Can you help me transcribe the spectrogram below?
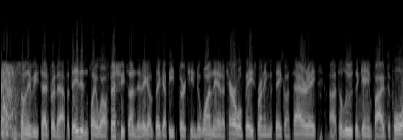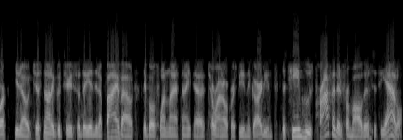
something to be said for that. But they didn't play well, especially Sunday. They got they got beat thirteen to one. They had a terrible base running mistake on Saturday uh, to lose the game five to four. You know, just not a good series. So they ended up five out. They both won last night. Uh, Toronto, of course, beating the Guardians. The team who's profited from all this is Seattle.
